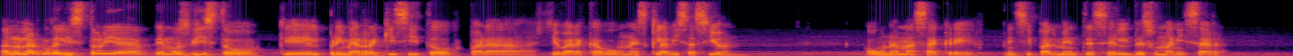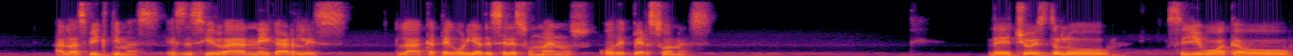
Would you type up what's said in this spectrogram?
A lo largo de la historia hemos visto que el primer requisito para llevar a cabo una esclavización o una masacre principalmente es el deshumanizar a las víctimas, es decir, a negarles la categoría de seres humanos o de personas. De hecho, esto lo se llevó a cabo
